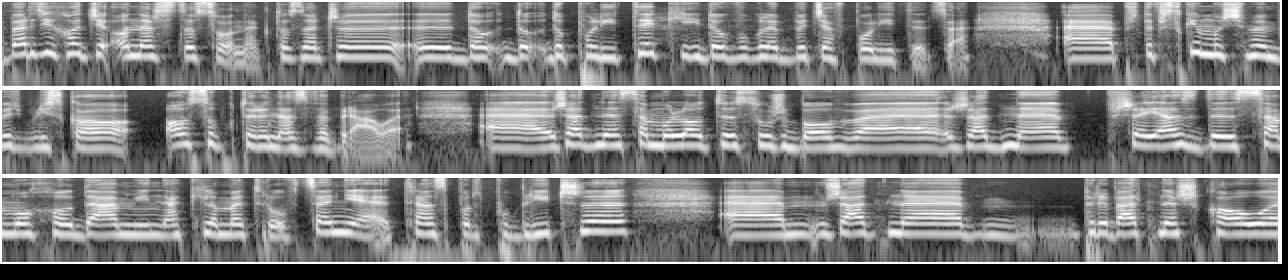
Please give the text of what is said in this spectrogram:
Bardziej chodzi o nasz stosunek, to znaczy do, do, do polityki i do w ogóle bycia w polityce. E, przede wszystkim musimy być blisko osób, które nas wybrały. E, żadne samoloty służbowe, żadne przejazdy samochodami na kilometrówce. Nie, transport publiczny, żadne prywatne szkoły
